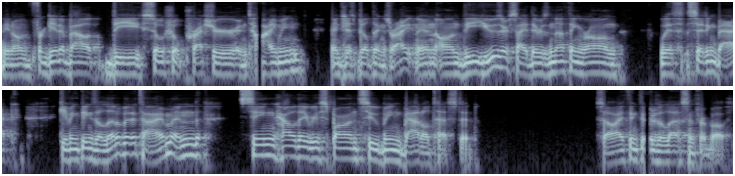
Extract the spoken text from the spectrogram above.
you know, forget about the social pressure and timing and just build things right. And on the user side, there's nothing wrong with sitting back, giving things a little bit of time and seeing how they respond to being battle tested. So I think there's a lesson for both.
